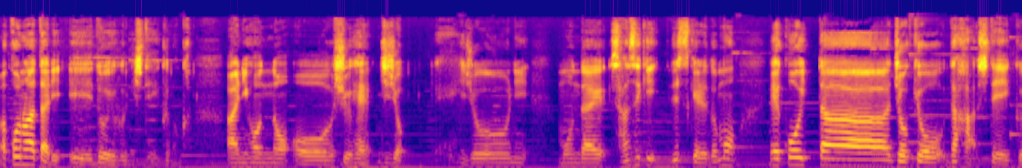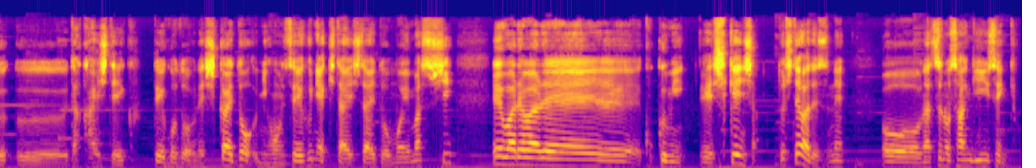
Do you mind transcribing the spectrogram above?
まあ、このあたり、えー、どういうふうにしていくのか。あ日本の周辺事情、えー、非常に問題山積ですけれども、えこういった状況を打破していく、打開していくっていうことをね、しっかりと日本政府には期待したいと思いますし、え我々国民、え主権者としてはですね、夏の参議院選挙、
